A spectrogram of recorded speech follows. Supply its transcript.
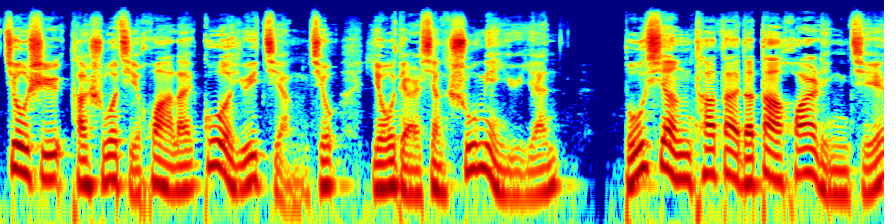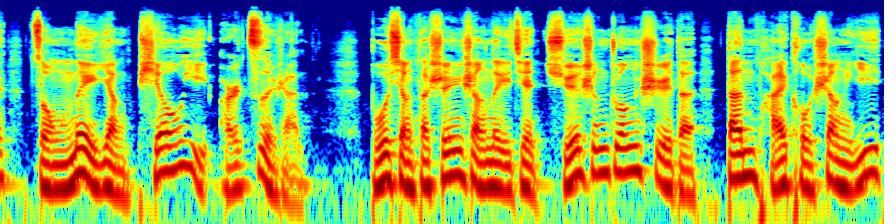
就是他说起话来过于讲究，有点像书面语言，不像他戴的大花领结总那样飘逸而自然。不像他身上那件学生装饰的单排扣上衣，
